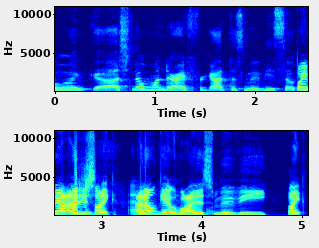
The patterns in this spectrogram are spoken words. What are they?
oh my gosh! No wonder I forgot this movie is so. But you know, I just like I don't think get why this movie like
